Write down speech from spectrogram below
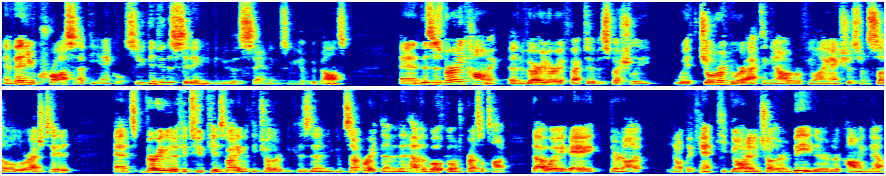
And then you cross at the ankles. So you can do this sitting, you can do this standing, assuming you have a good balance. And this is very calming and very, very effective, especially with children who are acting out or feeling anxious or unsettled or agitated. And it's very good if you have two kids fighting with each other because then you can separate them and then have them both go into pretzel time that way, A, they're not, you know, they can't keep going at each other, and B, they're, they're calming down.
